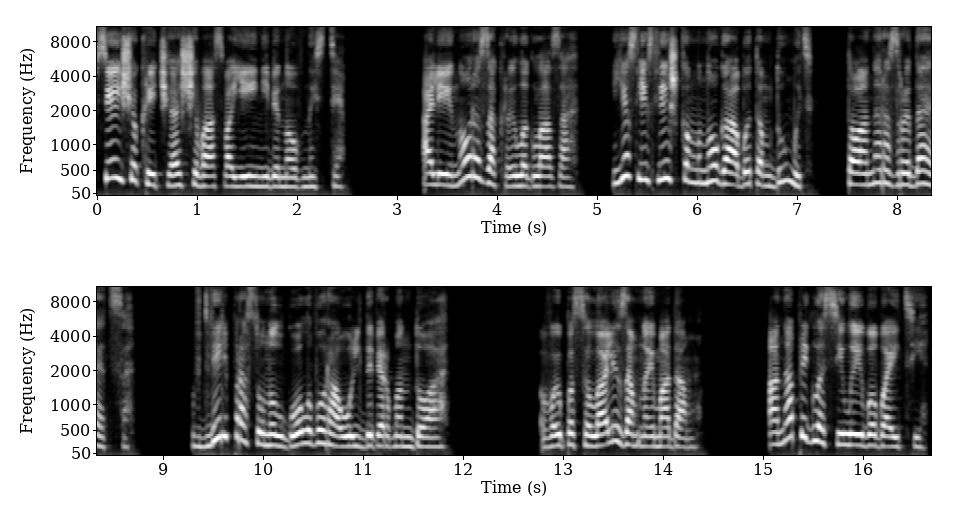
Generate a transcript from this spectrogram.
все еще кричащего о своей невиновности. Алиенора закрыла глаза. Если слишком много об этом думать, то она разрыдается. В дверь просунул голову Рауль де Вермандуа. «Вы посылали за мной, мадам?» Она пригласила его войти.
